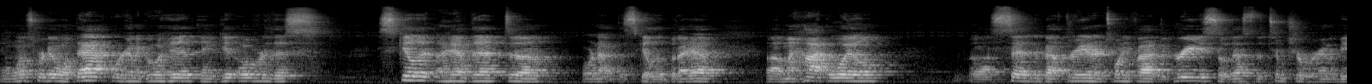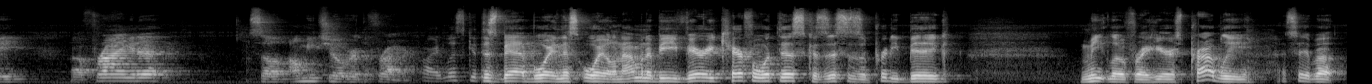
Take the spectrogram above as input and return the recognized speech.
And once we're done with that, we're going to go ahead and get over this skillet. I have that, uh, or not the skillet, but I have uh, my hot oil uh, set at about 325 degrees, so that's the temperature we're going to be uh, frying it at. So I'll meet you over at the fryer. All right, let's get this bad boy in this oil. Now I'm going to be very careful with this because this is a pretty big meatloaf right here. It's probably, I'd say about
